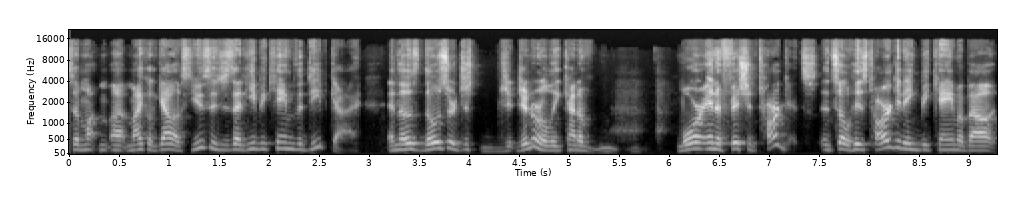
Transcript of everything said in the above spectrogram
to M- M- Michael Gallup's usage is that he became the deep guy, and those those are just g- generally kind of more inefficient targets. And so his targeting became about,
